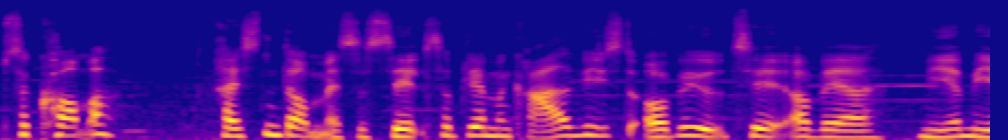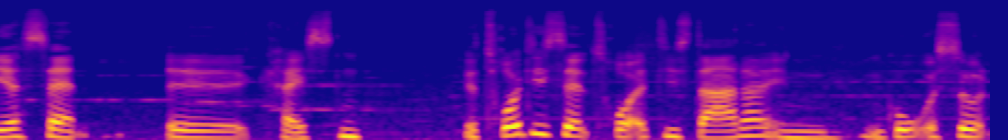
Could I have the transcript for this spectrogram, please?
så kommer kristendommen af sig selv, så bliver man gradvist opøvet til at være mere og mere sand øh, kristen. Jeg tror, de selv tror, at de starter en, en god og sund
